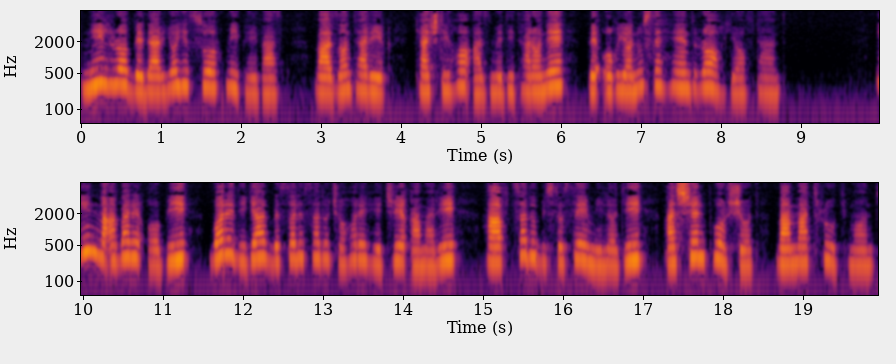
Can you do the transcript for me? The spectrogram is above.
نیل را به دریای سرخ می پیوست و از آن طریق کشتی ها از مدیترانه به اقیانوس هند راه یافتند. این معبر آبی بار دیگر به سال 104 هجری قمری 723 میلادی از شن پر شد و متروک ماند.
